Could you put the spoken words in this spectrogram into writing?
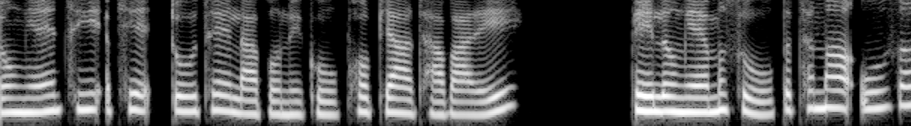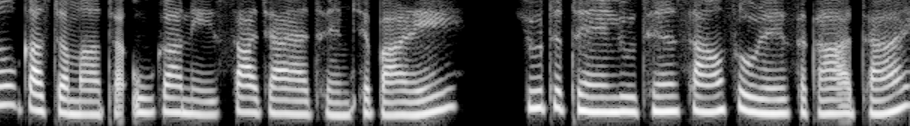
လုပ်ငန်းကြီးအဖြစ်တိုးချဲ့လာပုံတွေကိုဖော်ပြထားပါတယ်။ဘယ်လုပ်ငန်းမဆိုပထမဦးဆုံး customer တဦးကနေစကြရခြင်းဖြစ်ပါတယ်။လူတစ်ထင်လူချင်းဆောင်ဆိုတဲ့စကားအတိုင်း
